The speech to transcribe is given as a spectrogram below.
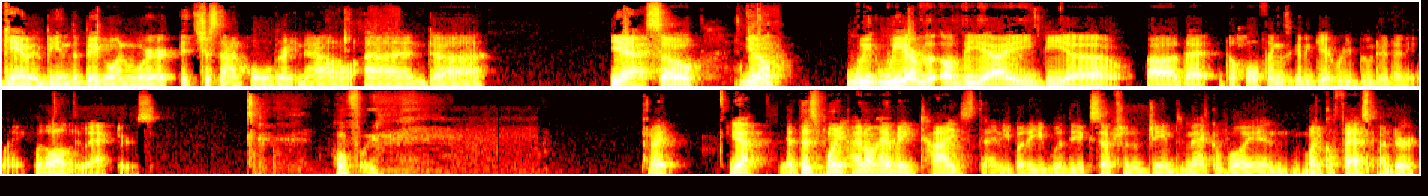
Gambit being the big one where it's just on hold right now. And uh, yeah, so you know, we we are of the idea uh, that the whole thing's going to get rebooted anyway with all new actors. Hopefully. All right. Yeah, at this point, I don't have any ties to anybody, with the exception of James McAvoy and Michael Fassbender.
